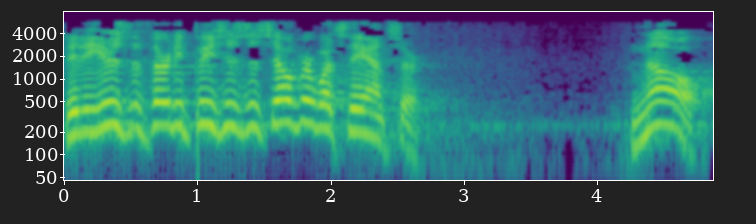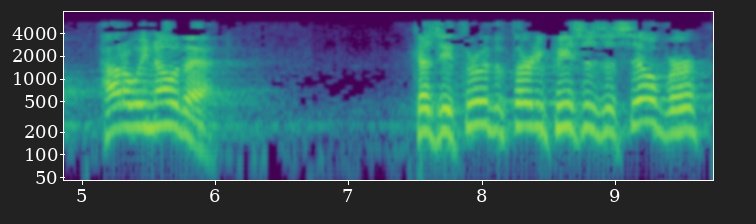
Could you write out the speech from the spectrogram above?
Did he use the 30 pieces of silver? What's the answer? No. How do we know that? Because he threw the 30 pieces of silver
